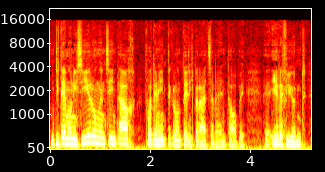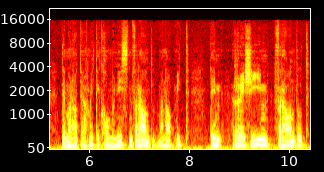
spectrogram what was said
Und die Dämonisierungen sind auch vor dem Hintergrund, den ich bereits erwähnt habe, äh, irreführend, denn man hat ja auch mit den Kommunisten verhandelt. Man hat mit dem Regime verhandelt,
